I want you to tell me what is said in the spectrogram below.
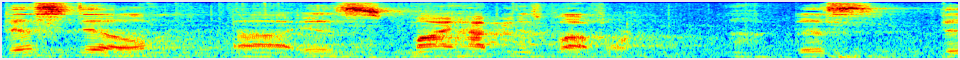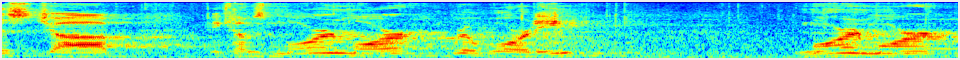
This still uh, is my happiness platform. Uh, this, this job becomes more and more rewarding, more and more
